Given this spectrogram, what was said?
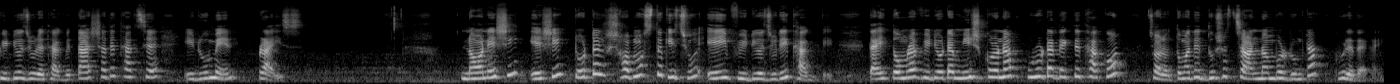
ভিডিও জুড়ে থাকবে। তার সাথে থাকছে এই রুমের price non AC AC total সমস্ত কিছু এই ভিডিও জুড়েই থাকবে। তাই তোমরা ভিডিওটা মিস করো না, পুরোটা দেখতে থাকো। চলো তোমাদের দুশো চার নম্বর রুমটা ঘুরে দেখাই।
